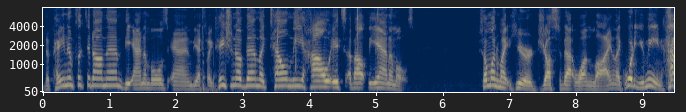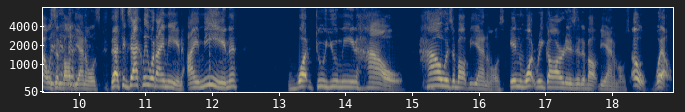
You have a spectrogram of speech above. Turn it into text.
the pain inflicted on them, the animals and the exploitation of them. Like, tell me how it's about the animals. Someone might hear just that one line, like, what do you mean? How is it about the animals? That's exactly what I mean. I mean, what do you mean how? How is about the animals? In what regard is it about the animals? Oh, well,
